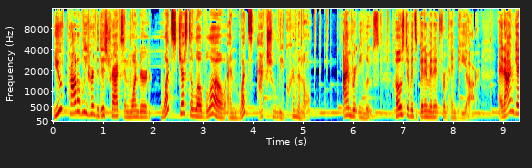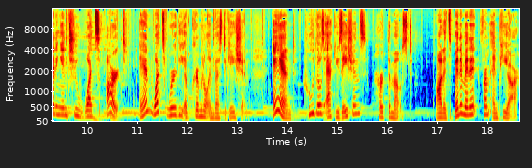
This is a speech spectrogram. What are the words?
You've probably heard the diss tracks and wondered what's just a low blow and what's actually criminal. I'm Brittany Luce, host of It's Been a Minute from NPR, and I'm getting into what's art and what's worthy of criminal investigation, and who those accusations hurt the most. On It's Been a Minute from NPR.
